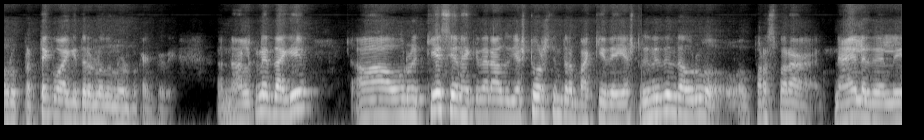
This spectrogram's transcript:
ಅವರು ಪ್ರತ್ಯೇಕವಾಗಿದ್ದರು ಅನ್ನೋದನ್ನು ನೋಡಬೇಕಾಗ್ತದೆ. ನಾಲ್ಕನೇದಾಗಿ ಆ ಅವರು ಕೇಸ್ ಏನು ಹಾಕಿದ್ದಾರೆ, ಅದು ಎಷ್ಟು ವರ್ಷದಿಂದ ಬಾಕಿ ಇದೆ, ಎಷ್ಟು ದಿನದಿಂದ ಅವರು ಪರಸ್ಪರ ನ್ಯಾಯಾಲಯದಲ್ಲಿ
